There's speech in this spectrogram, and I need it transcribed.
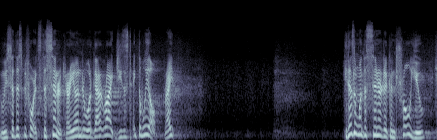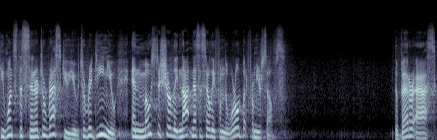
And we said this before it's the center. Carrie Underwood got it right. Jesus, take the wheel, right? He doesn't want the sinner to control you. He wants the sinner to rescue you, to redeem you, and most assuredly, not necessarily from the world, but from yourselves. The better ask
